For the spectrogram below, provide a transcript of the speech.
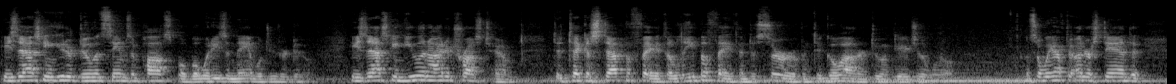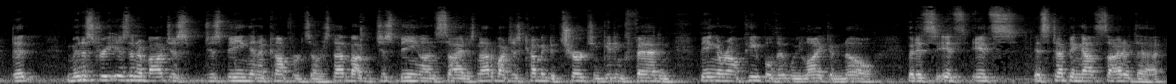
He's asking you to do what seems impossible but what he's enabled you to do. He's asking you and i to trust him to take a step of faith a leap of faith and to serve and to go out and to engage the world. And so we have to understand that that ministry isn't about just just being in a comfort zone. It's not about just being on site. It's not about just coming to church and getting fed and being around people that we like and know. But it's it's it's it's stepping outside of that.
